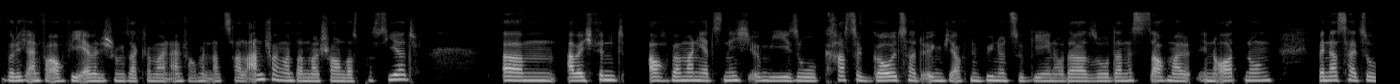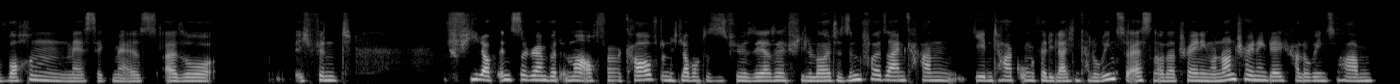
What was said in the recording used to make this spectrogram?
würde ich einfach auch, wie Emily schon gesagt hat, mal einfach mit einer Zahl anfangen und dann mal schauen, was passiert. Ähm, aber ich finde, auch wenn man jetzt nicht irgendwie so krasse Goals hat, irgendwie auf eine Bühne zu gehen oder so, dann ist es auch mal in Ordnung, wenn das halt so wochenmäßig mehr ist. Also ich finde, viel auf Instagram wird immer auch verkauft und ich glaube auch, dass es für sehr, sehr viele Leute sinnvoll sein kann, jeden Tag ungefähr die gleichen Kalorien zu essen oder Training und Non-Training Day Kalorien zu haben.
